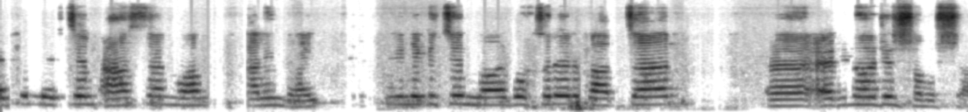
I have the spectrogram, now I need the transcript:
একজন লিখছেন আহসান মোহাম্মদ আলিম ভাই। তিনি লিখেছেন নয় বছরের বাচ্চার অ্যাডিনয়েডের সমস্যা।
